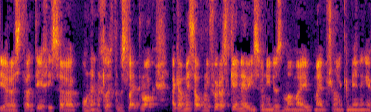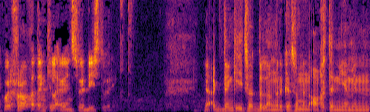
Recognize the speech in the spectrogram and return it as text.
deur 'n strategiese oningeligte besluit te maak. Ek hou myself nie voor as kenner hierso nie, dis maar my my persoonlike mening. Ek hoor graag wat dink julle ouens oor die storie. Ja, ek dink iets wat belangrik is om in ag te neem en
